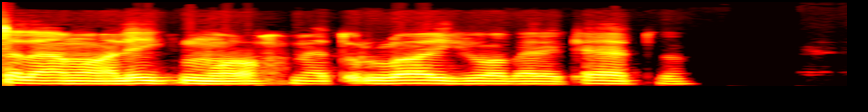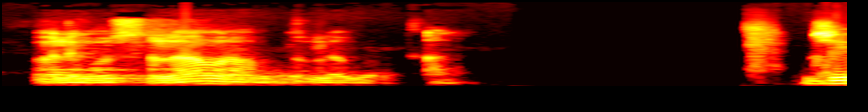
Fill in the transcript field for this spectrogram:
আসসালামু আলাইকুম রহমতুল্লাহি ওয়াবারাকাতুহ। ওয়ালাইকুম আসসালাম রহমতুল্লাহ বরকাত জি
